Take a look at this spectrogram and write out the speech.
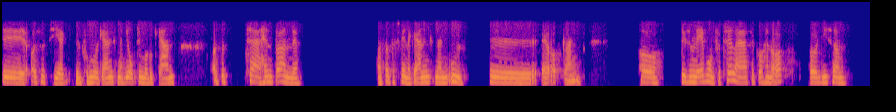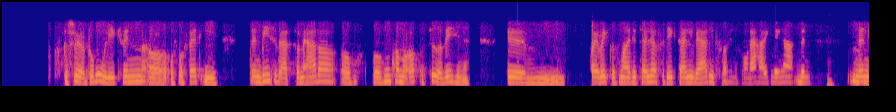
Øh, og så siger den formodede gerningsmand, jo, det må du gerne. Og så tager han børnene, og så forsvinder gerningsmanden ud øh, af opgangen. Og det, som naboen fortæller er, så går han op og ligesom forsøger at berolige kvinden og, og få fat i den visevært, som er der, og, og hun kommer op og sidder ved hende. Øhm, og jeg vil ikke gå så meget i detaljer, for det er ikke særlig værdigt for hende, for hun er her ikke længere. Men, Mm. men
